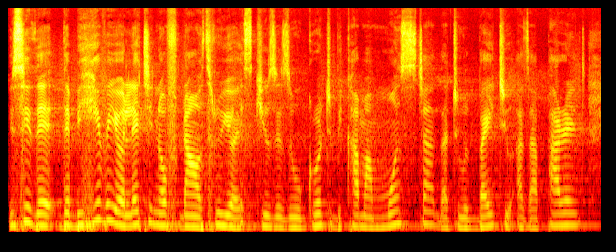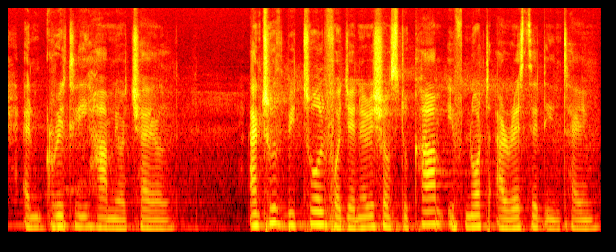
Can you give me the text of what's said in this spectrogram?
You see, the, the behavior you're letting off now through your excuses will grow to become a monster that will bite you as a parent and greatly harm your child. And truth be told, for generations to come, if not arrested in time.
